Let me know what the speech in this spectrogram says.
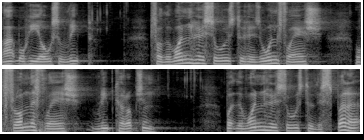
that will he also reap. For the one who sows to his own flesh will from the flesh reap corruption. But the one who sows to the Spirit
